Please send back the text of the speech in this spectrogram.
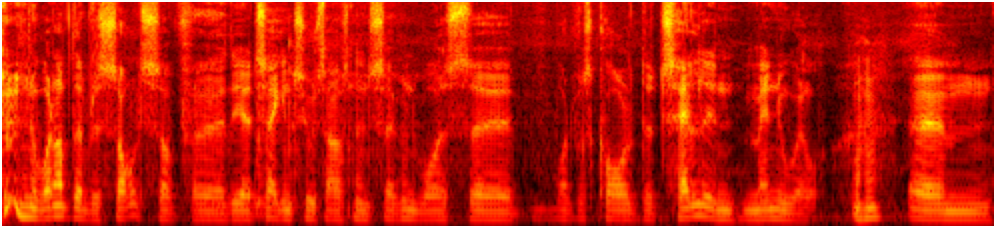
one of the results of uh, the attack in 2007 was uh, what was called the Tallinn Manual, mm-hmm. um,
